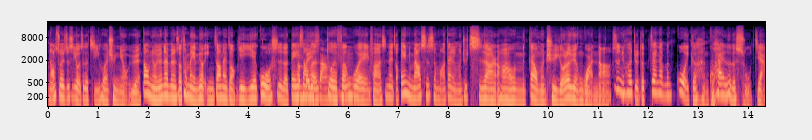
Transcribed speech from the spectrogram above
然后所以就是有这个机会去纽约。到纽约那边的时候，他们也没有营造那种爷爷过世的悲伤的对氛围，嗯、反而是那种哎、欸，你们要吃什么，带你们去吃啊，然后还会我们带我们去游乐园玩呐，就是你会觉得在那边过一个很快乐的暑假，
